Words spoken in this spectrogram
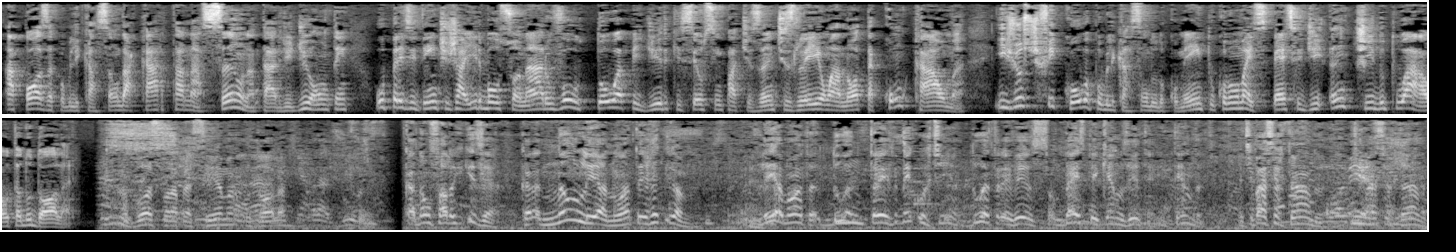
após a publicação da Carta à Nação na tarde de ontem, o presidente Jair Bolsonaro voltou a pedir que seus simpatizantes leiam a nota com calma e justificou a publicação do documento como uma espécie de antídoto à alta do dólar. A bolsa falar para cima, o dólar. Cada um fala o que quiser. O cara não lê a nota e reclama. Lê a nota, duas, três, bem curtinha, duas, três vezes, são dez pequenos itens, entenda. A gente vai acertando, a gente vai acertando.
